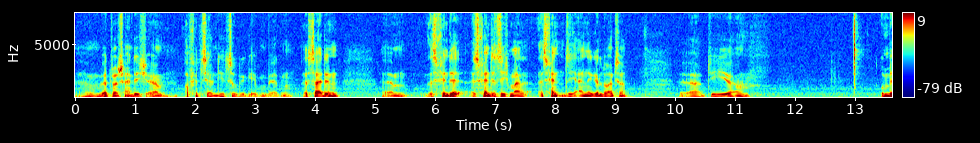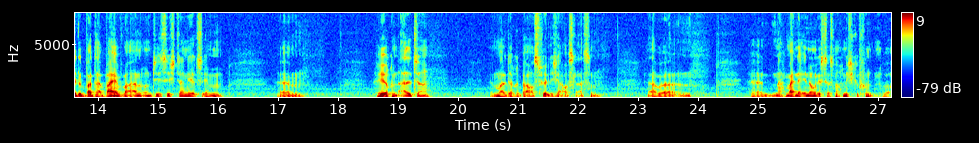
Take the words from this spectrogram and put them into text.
äh, wird wahrscheinlich ähm, offiziell nie zugegeben werden. Es sei denn, ähm, es, finde, es, fände sich mal, es fänden sich einige Leute, äh, die ähm, unmittelbar dabei waren und die sich dann jetzt im höheren Alter mal darüber ausführlicher auslassen. Aber äh, nach meiner Erinnerung ist das noch nicht gefunden worden.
